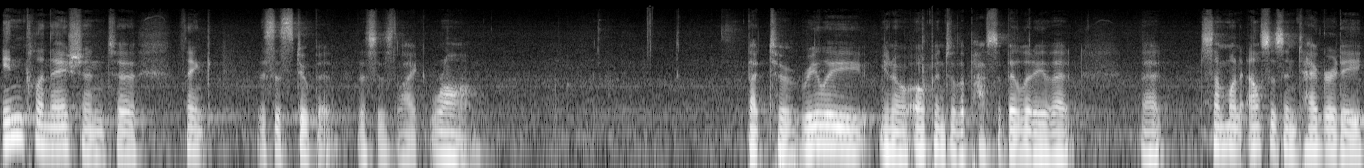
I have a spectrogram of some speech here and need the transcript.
inclination to think, this is stupid, this is like wrong. But to really, you know, open to the possibility that, that someone else's integrity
